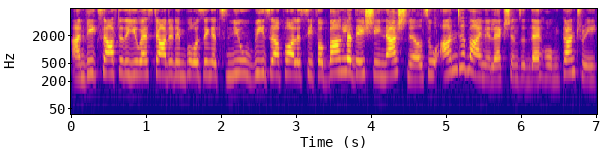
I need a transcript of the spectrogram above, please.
And weeks after the US started imposing its new visa policy for Bangladeshi nationals who undermine elections in their home country,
